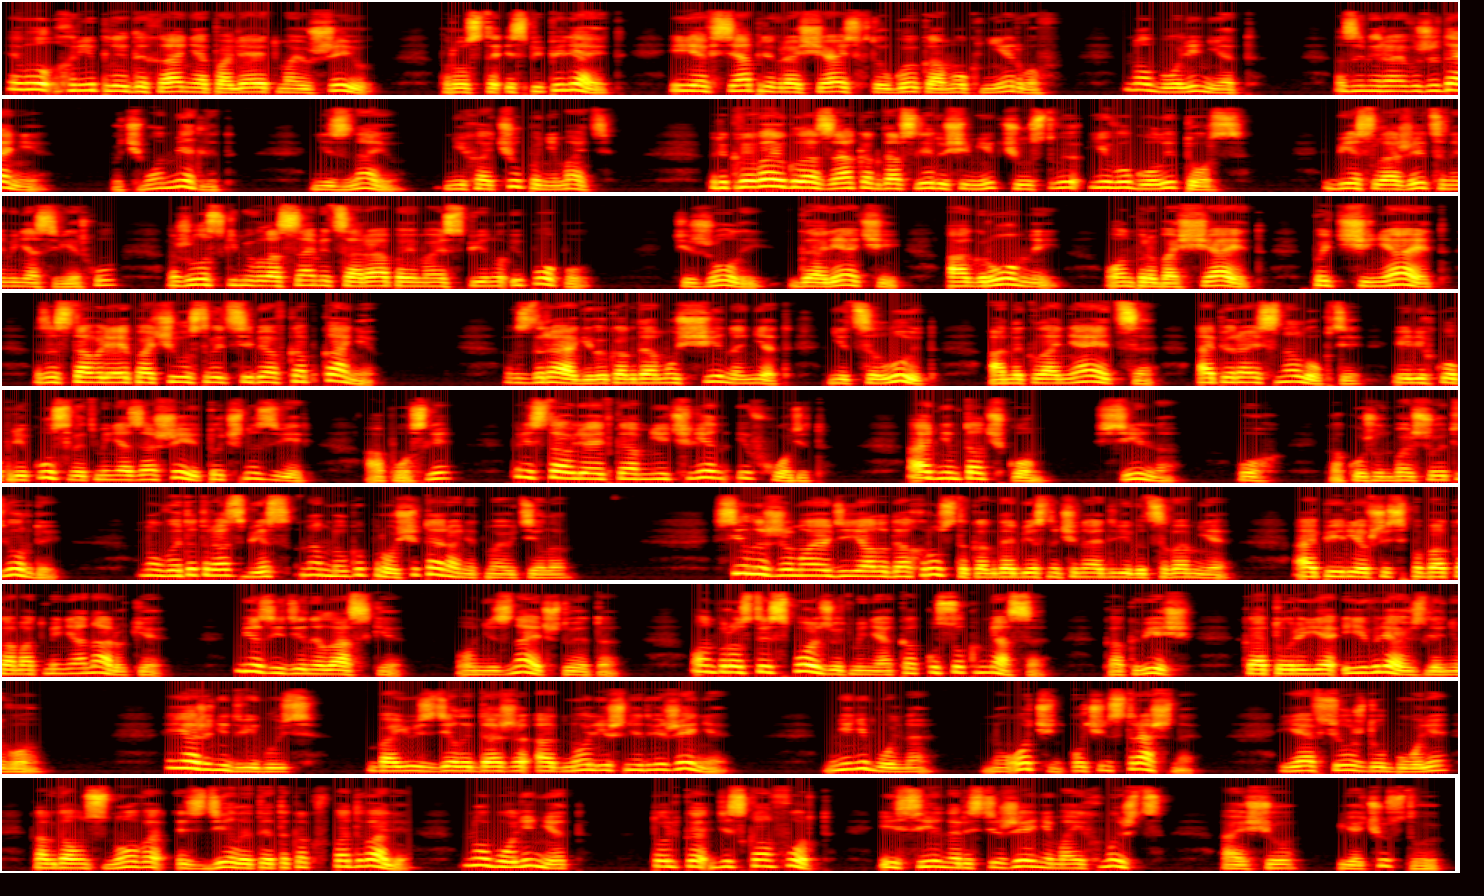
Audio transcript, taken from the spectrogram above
Его хриплое дыхание опаляет мою шею, просто испепеляет, и я вся превращаюсь в тугой комок нервов, но боли нет. Замираю в ожидании. Почему он медлит? Не знаю, не хочу понимать. Прикрываю глаза, когда в следующий миг чувствую его голый торс. Бес ложится на меня сверху, жесткими волосами царапая мою спину и попу. Тяжелый, горячий, огромный, он порабощает, подчиняет, заставляя почувствовать себя в капкане. Вздрагиваю, когда мужчина, нет, не целует, а наклоняется, опираясь на локти, и легко прикусывает меня за шею, точно зверь а после приставляет ко мне член и входит. Одним толчком. Сильно. Ох, какой же он большой и твердый. но в этот раз бес намного проще таранит мое тело. Силой сжимаю одеяло до хруста, когда бес начинает двигаться во мне, оперевшись по бокам от меня на руки, без единой ласки. Он не знает, что это. Он просто использует меня как кусок мяса, как вещь, которой я и являюсь для него. Я же не двигаюсь. Боюсь сделать даже одно лишнее движение. Мне не больно, но очень-очень страшно. Я все жду боли, когда он снова сделает это, как в подвале. Но боли нет, только дискомфорт и сильное растяжение моих мышц. А еще я чувствую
